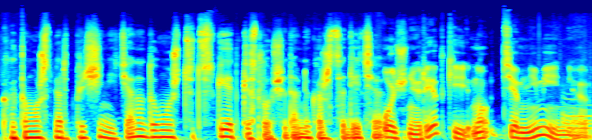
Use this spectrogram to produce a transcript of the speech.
как это может смерть причинить. Я думаю, что это редкий случай, да, мне кажется, дети... Очень редкий, но тем не менее.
